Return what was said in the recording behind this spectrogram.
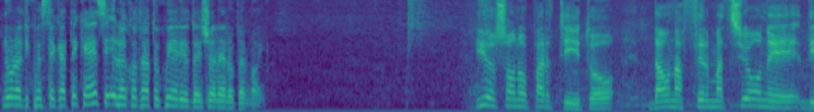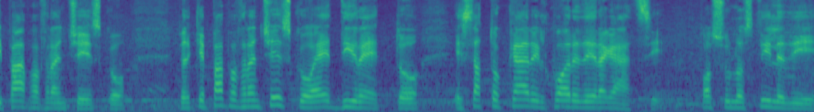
in una di queste catechesi e l'ho incontrato qui a Rio de Janeiro per noi. Io sono partito da un'affermazione di Papa Francesco, perché Papa Francesco è diretto e sa toccare il cuore dei ragazzi, un po' sullo stile di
